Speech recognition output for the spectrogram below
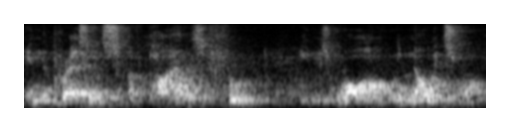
in the presence of piles of food. It is wrong. We know it's wrong.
